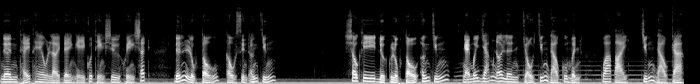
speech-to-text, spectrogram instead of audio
Nên thể theo lời đề nghị của thiền sư huyền sách, đến lục tổ cầu xin ấn chứng. Sau khi được lục tổ ấn chứng, ngài mới dám nói lên chỗ chứng đạo của mình qua bài chứng đạo ca.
